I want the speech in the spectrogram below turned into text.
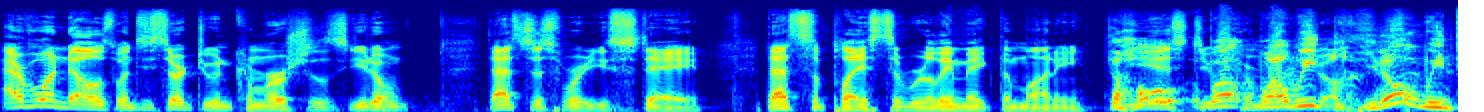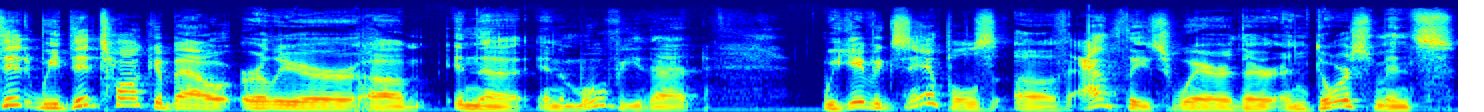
Everyone knows once you start doing commercials, you don't. That's just where you stay. That's the place to really make the money. the You whole just well, well we you know what we did we did talk about earlier um, in the in the movie that we gave examples of athletes where their endorsements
